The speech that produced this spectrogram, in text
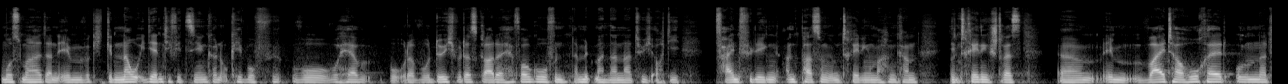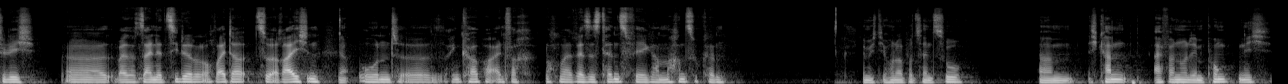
muss man halt dann eben wirklich genau identifizieren können, okay, wofür, wo, woher wo, oder wodurch wird das gerade hervorgerufen, damit man dann natürlich auch die feinfühligen Anpassungen im Training machen kann, den Trainingsstress ähm, eben weiter hochhält, um natürlich äh, seine Ziele dann auch weiter zu erreichen Ja. und äh, seinen Körper einfach nochmal resistenzfähiger machen zu können. stimme ich dir 100% zu. Ähm, ich kann einfach nur den Punkt nicht,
